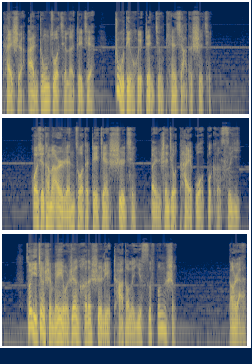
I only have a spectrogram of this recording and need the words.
开始暗中做起了这件注定会震惊天下的事情。或许他们二人做的这件事情本身就太过不可思议，所以竟是没有任何的势力查到了一丝风声。当然，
